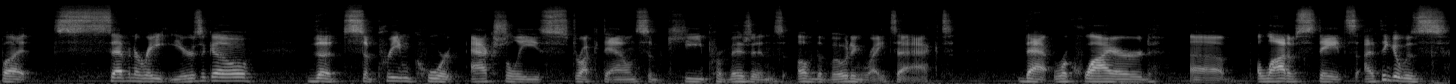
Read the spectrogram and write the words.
but seven or eight years ago, the Supreme Court actually struck down some key provisions of the Voting Rights Act that required uh, a lot of states. I think it was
